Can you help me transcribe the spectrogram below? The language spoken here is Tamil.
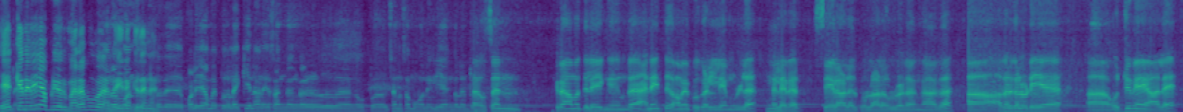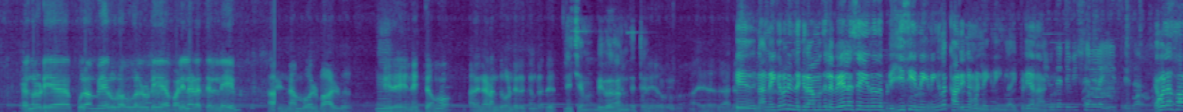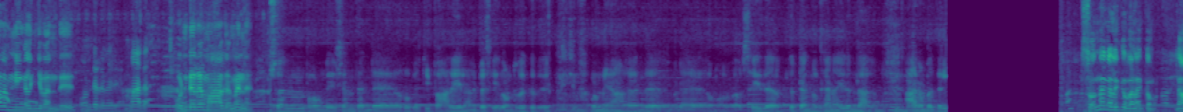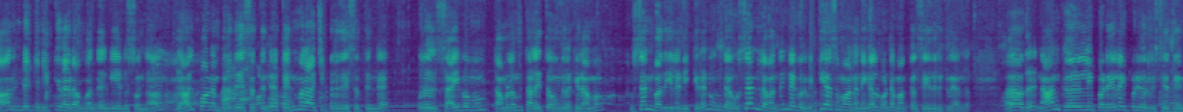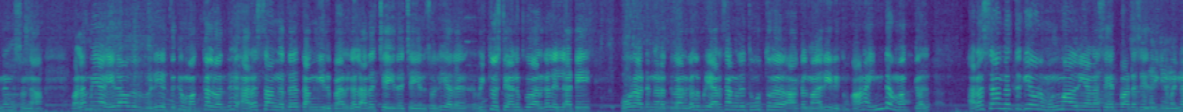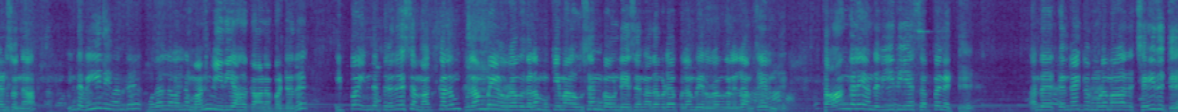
ஏற்கனவே அப்படி ஒரு மரபு இருந்தது. பழைய அமைப்புகள் ஐக்கிய நாணய சங்கங்கள் அங்க இப்ப சன சமூக நிலையங்கள் என்று உசன் கிராமத்தில் இருந்த அனைத்து அமைப்புகளிலும் உள்ள தலைவர் செயலாளர் பொருளாளர் உள்ளடங்காக அவர்களுடைய ஆஹ், ஒற்றுமையால எங்களுடைய புலம்பெயர் உறவுகளுடைய வழிநடத்தலையும் எண்ணம் வாழ்வு. எது நித்தமோ அது நடந்து கொண்டு இருக்கின்றது நிச்சயமா விவேகானந்திட்ட நான் நினைக்கிறேன் இந்த கிராமத்தில் வேலை செய்யறது அப்படி ஈஸி நினைக்கிறீங்களா? கடினம் நினைக்கிறீங்களா? இப்படியா நான் இந்த டிவிஷன்ல ஈஸி தான். எவ்வளவு காலம் நீங்கள் இங்க வந்து? ஒன்றரை மாதம். ஒன்றரை மாதம் என்ன? மிஷன் ஃபவுண்டேஷன் தந்த ஒரு வெற்றி பாதையெல்லாம் இப்போ செய்து கொண்டு இருக்குது உண்மையாக இந்த செய்த திட்டங்களுக்கான இருந்தாலும் ஆரம்பத்தில் சொந்தங்களுக்கு வணக்கம். நான் இன்றைக்கு நிற்கிற இடம் வந்து எங்கே என்று சொன்னால் யாழ்ப்பாணம் பிரதேசத்தின் தென்மராட்சி பிரதேசத்தின் ஒரு சைவமும் தமிழும் தலைத்தவங்கிற கிராமம் உசன் பதியில நிற்கிறேன் இந்த உசன்ல வந்து இன்றைக்கு ஒரு வித்தியாசமான நிகழ்வு ஒன்றை மக்கள் செய்திருக்கிறார்கள். அதாவது நான் கேள்விப்படையில இப்படி ஒரு விஷயத்தை என்னன்னு சொன்னா வளமையா ஏதாவது ஒரு விடயத்துக்கு மக்கள் வந்து அரசாங்கத்தை தங்கியிருப்பார்கள். அதை செய் இதை செய்யன்னு சொல்லி அதை ரிக்வஸ்ட் அனுப்புவார்கள். இல்லாட்டி போராட்டம் நடத்துவார்கள். இப்படி அரசாங்கத்தை தூத்துற ஆக்கள் மாதிரி இருக்கும். ஆனா இந்த மக்கள் அரசாங்கத்துக்கே ஒரு முன்மாதிரியான செயற்பாட்டை செய்திருக்கணும். என்னன்னு சொன்னா இந்த வீதி வந்து முதல்ல வந்து மண் வீதியாக காணப்பட்டது. இப்ப இந்த பிரதேச மக்களும் புலம்பெயர் உறவுகளும் முக்கியமாக உசன் பவுண்டேஷன் அதை விட புலம்பெயர் உறவுகள் எல்லாம் சேர்ந்து தாங்களே அந்த வீதியை செப்பனிட்டு அந்த கண்ட்ராக்டர் மூலமாக அதை செய்துட்டு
